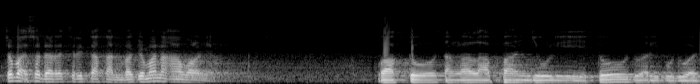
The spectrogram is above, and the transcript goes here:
Coba saudara ceritakan bagaimana awalnya. Waktu tanggal 8 Juli itu 2022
